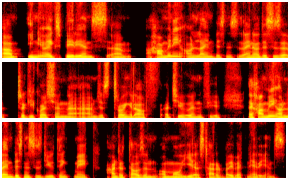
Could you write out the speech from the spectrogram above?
Um, in your experience, um, how many online businesses? I know this is a tricky question. Uh, I'm just throwing it off at you. And if you like, how many online businesses do you think make hundred thousand or more a year started by veterinarians?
